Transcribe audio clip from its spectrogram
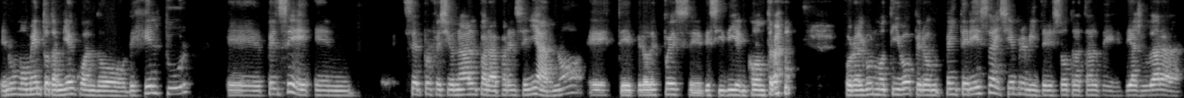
en un momento también cuando dejé el tour, eh, pensé en ser profesional para, para enseñar, ¿no? Este, pero después eh, decidí en contra por algún motivo, pero me interesa y siempre me interesó tratar de, ayudar a,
